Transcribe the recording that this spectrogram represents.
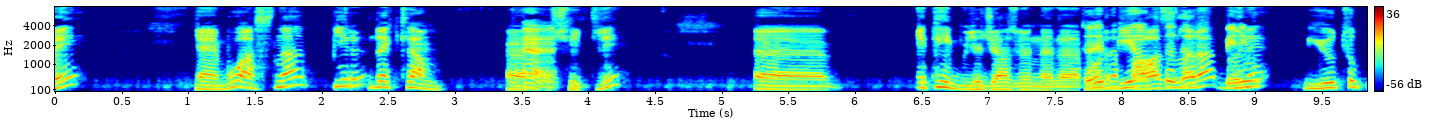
ve yani bu aslında bir reklam e, Evet. şekli. E, epey bu cihaz gönderdiler bu Tabii arada. bir Bazılara benim böyle YouTube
